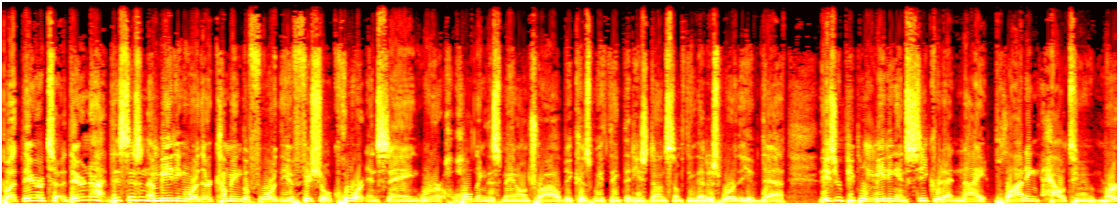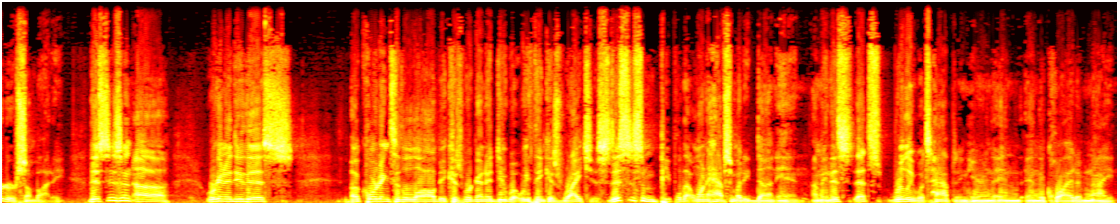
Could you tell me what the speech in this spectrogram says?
But they're, to, they're not, this isn't a meeting where they're coming before the official court and saying, we're holding this man on trial because we think that he's done something that is worthy of death. These are people meeting in secret at night, plotting how to murder somebody. This isn't, uh, we're going to do this according to the law because we're going to do what we think is righteous. This is some people that want to have somebody done in. I mean, this, that's really what's happening here in, in, in the quiet of night.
